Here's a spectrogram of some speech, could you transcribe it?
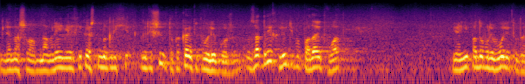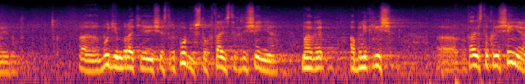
для нашего обновления. Если, конечно, мы грехи, грешим, то какая тут воля Божия? За грех люди попадают в ад, и они по доброй воле туда идут. Э, Будем, братья и сестры, помнить, что в таинстве крещения мы облеклись. э, Таинство крещения,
